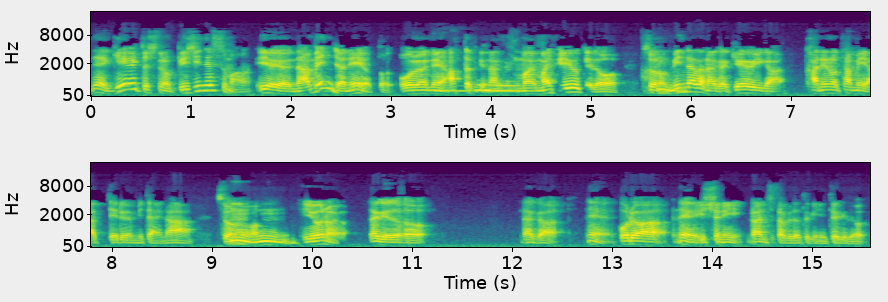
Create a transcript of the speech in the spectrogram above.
ね、ゲイとしてのビジネスマンいやいや、舐めんじゃねえよと。俺はね、会った時なんか、ま毎回言うけど、その、うんみんながなんかゲイが金のためやってるみたいな、その、うんうん言うのよ。だけど、なんか、ね、これはね、一緒にランチ食べた時に言ったけど、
